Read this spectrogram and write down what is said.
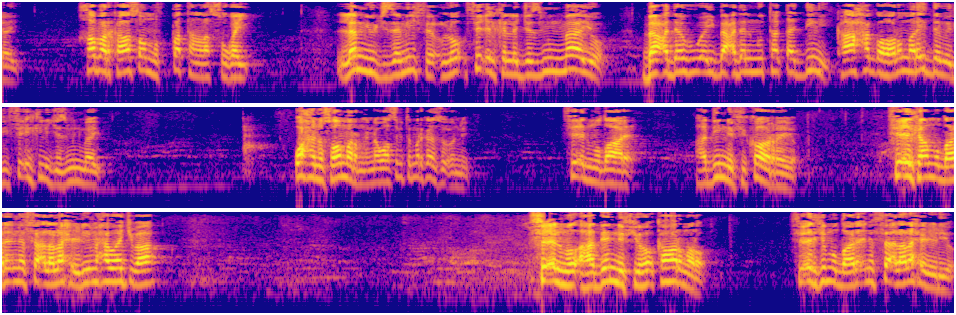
yahay khabarkaasoo muhbatan la sugay lam yujzami lficlu ficilka la jasmin maayo bacdahu ay bacda almutaqadimi kaa xagga horumaray dabadi ficilkii la jasmin maayo waxaynu soo marnay nawaasibta markaan soconay ficil mudaaric haddii nefyi ka horeeyo ficilkaa mudaaricna ficla la xidhiiyo maxaa waajib ah ficil haddii ka hormaro ficilkii mudaaricna ficl lala xidhiidhiyo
